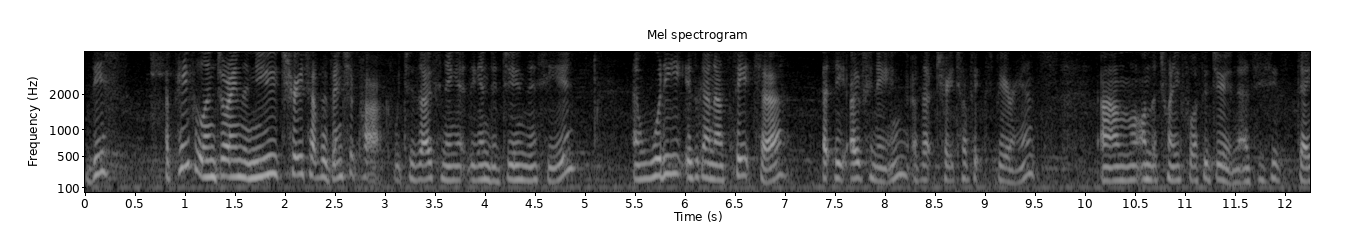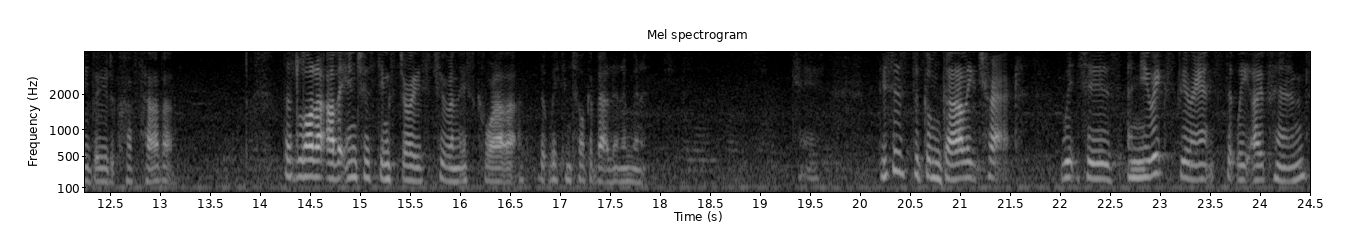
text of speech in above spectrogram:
This are people enjoying the new Treetop Adventure Park which is opening at the end of June this year and Woody is going to feature at the opening of that treetop experience um, on the 24th of June as his debut to Coffs Harbour. There's a lot of other interesting stories too on this koala that we can talk about in a minute. Okay. This is the Gungali track, which is a new experience that we opened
